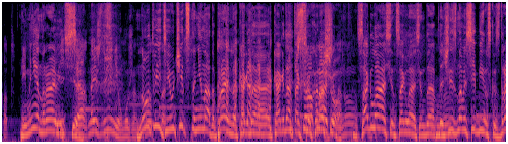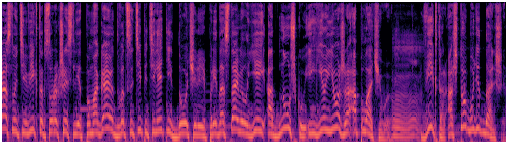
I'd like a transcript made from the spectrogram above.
Вот. И мне нравится. Витя, на иждивении у мужа. Ну вот, видите, и учиться-то не надо, правильно, когда, когда так все оплачено, хорошо. ну. Согласен, согласен, да. Значит, из Новосибирска. Здравствуйте, Виктор, 46 лет. Помогаю 25-летней дочери. Предоставил ей однушку и ее же оплачиваю. Виктор, а что будет дальше?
